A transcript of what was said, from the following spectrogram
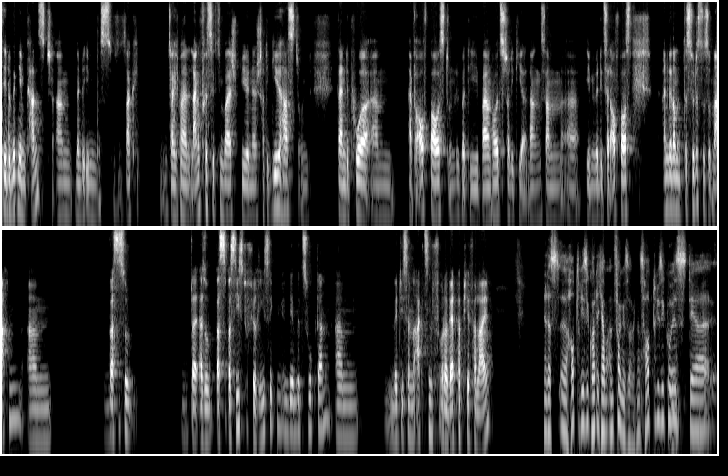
den du mitnehmen kannst, ähm, wenn du eben das, sag, sag ich mal, langfristig zum Beispiel eine Strategie hast und dein Depot ähm, einfach aufbaust und über die Buy- und Holz-Strategie langsam äh, eben über die Zeit aufbaust. Angenommen, das würdest du so machen. Ähm, was ist so, da, also was, was siehst du für Risiken in dem Bezug dann ähm, mit diesem Aktien- oder Wertpapierverleih? Ja, das äh, Hauptrisiko hatte ich am Anfang gesagt. Das Hauptrisiko ja. ist, der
